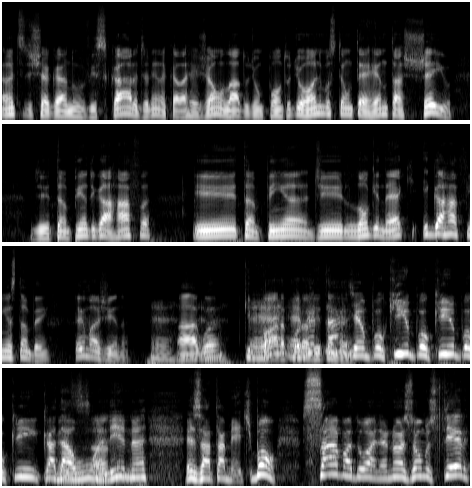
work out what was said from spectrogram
Antes de chegar no Viscard, ali naquela região, ao lado de um ponto de ônibus, tem um terreno, tá cheio de tampinha de garrafa e tampinha de long neck e garrafinhas também. Então imagina, água que É, para por é ali verdade, também. É um pouquinho, pouquinho, pouquinho cada um ali, Exatamente. né? Exatamente. Bom, sábado, olha, nós vamos ter.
